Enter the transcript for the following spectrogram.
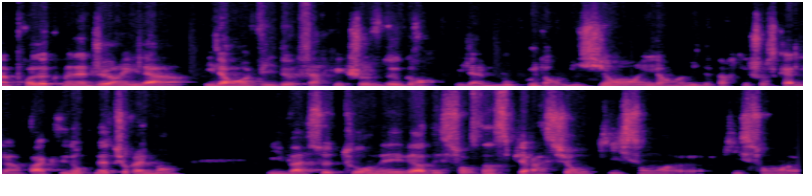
un product manager, il a, il a envie de faire quelque chose de grand. Il a beaucoup d'ambition, il a envie de faire quelque chose qui a de l'impact. Et donc, naturellement, il va se tourner vers des sources d'inspiration qui sont, euh, qui sont euh,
